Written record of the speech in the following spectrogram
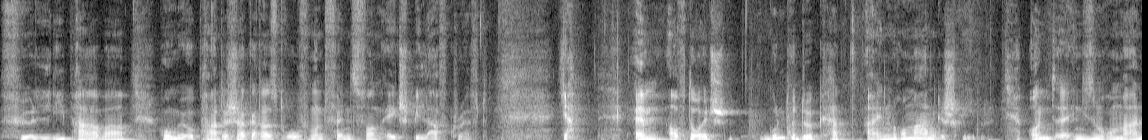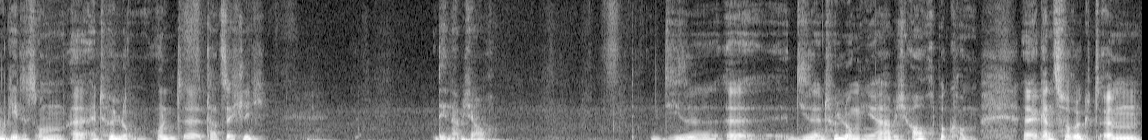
Für Liebhaber homöopathischer Katastrophen und Fans von H.P. Lovecraft. Ja, ähm, auf Deutsch, Gunter Dück hat einen Roman geschrieben. Und äh, in diesem Roman geht es um äh, Enthüllung. Und äh, tatsächlich, den habe ich auch. Diese, äh, diese Enthüllung hier habe ich auch bekommen. Äh, ganz verrückt. Ähm,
